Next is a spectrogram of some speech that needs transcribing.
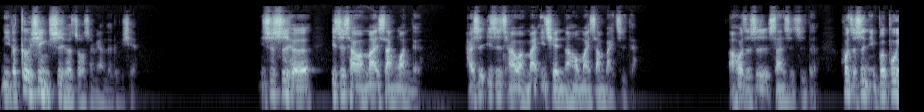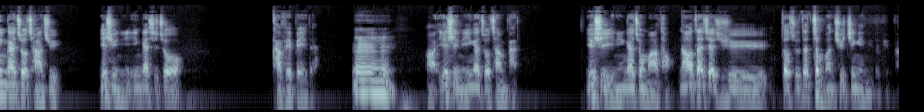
你的个性适合走什么样的路线？你是适合一只茶碗卖三万的，还是一只茶碗卖一千，然后卖三百只的？啊，或者是三十只的，或者是你不不应该做茶具，也许你应该是做咖啡杯的，嗯嗯嗯。啊，也许你应该做餐盘，也许你应该做马桶，然后再再去都是在怎么去经营你的品牌。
